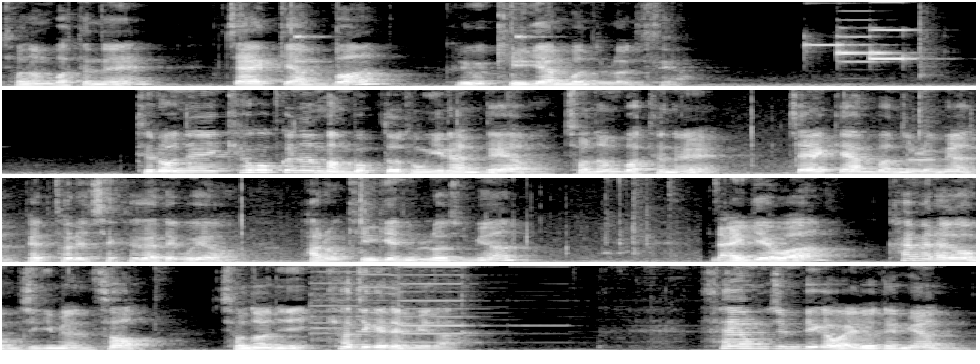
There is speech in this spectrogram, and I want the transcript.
전원 버튼을 짧게 한번 그리고 길게 한번 눌러주세요. 드론을 켜고 끄는 방법도 동일한데요. 전원 버튼을 짧게 한번 누르면 배터리 체크가 되고요. 바로 길게 눌러주면 날개와 카메라가 움직이면서 전원이 켜지게 됩니다. 사용 준비가 완료되면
